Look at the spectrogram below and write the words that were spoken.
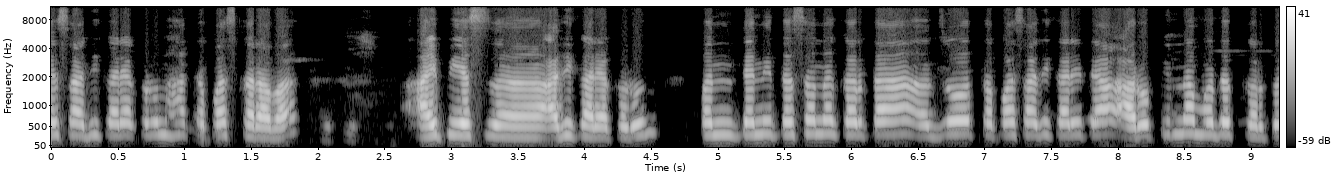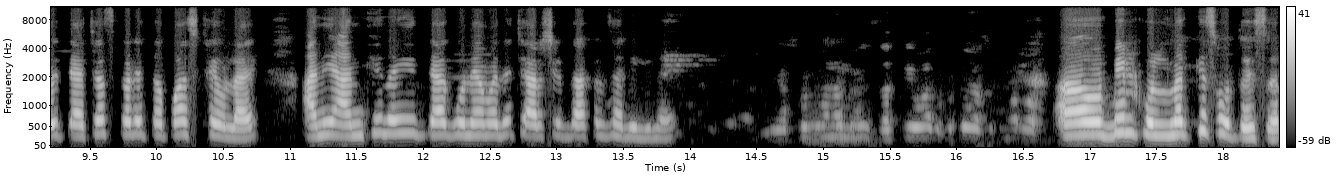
एस अधिकाऱ्याकडून हा तपास करावा आय पी एस अधिकाऱ्याकडून. पण त्यांनी तसं न करता जो तपास अधिकारी त्या आरोपींना मदत करतोय त्याच्याचकडे तपास ठेवलाय आणि आणखीनही त्या गुन्ह्यामध्ये चार्जशीट दाखल झालेली नाही. बिलकुल. नक्कीच होतोय सर.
